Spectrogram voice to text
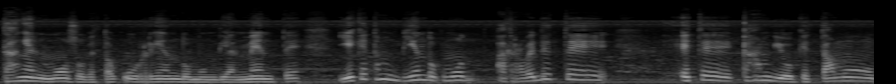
tan hermoso que está ocurriendo mundialmente y es que estamos viendo cómo a través de este este cambio que estamos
